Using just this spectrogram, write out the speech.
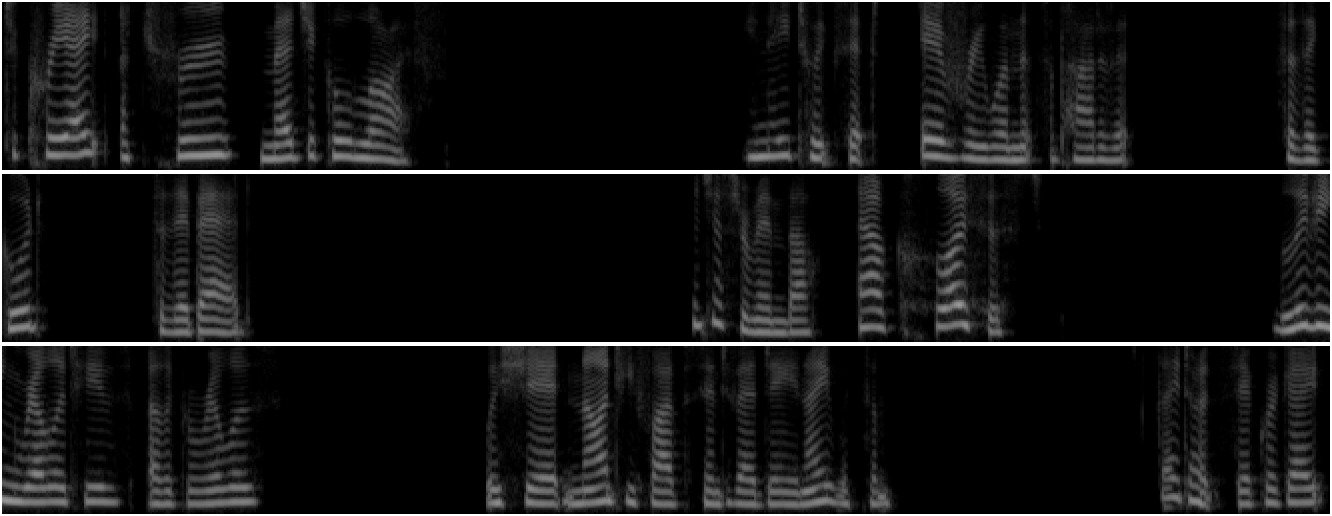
To create a true magical life, you need to accept everyone that's a part of it for their good, for their bad. And just remember our closest living relatives are the gorillas we share 95% of our DNA with them. They don't segregate.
